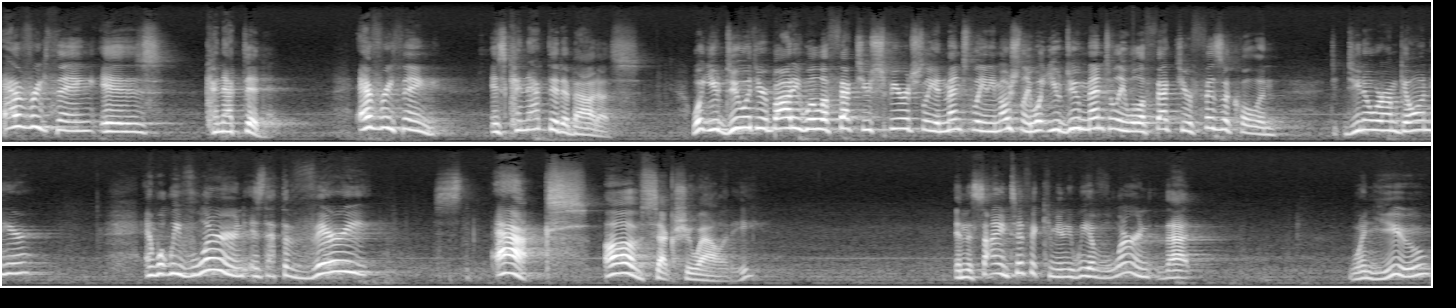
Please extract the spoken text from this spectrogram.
Everything is connected. Everything is connected about us. What you do with your body will affect you spiritually and mentally and emotionally. What you do mentally will affect your physical. And do you know where I'm going here? And what we've learned is that the very acts of sexuality, in the scientific community, we have learned that when you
